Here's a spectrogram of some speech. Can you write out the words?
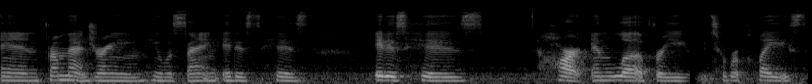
And from that dream, he was saying it is his it is his heart and love for you to replace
